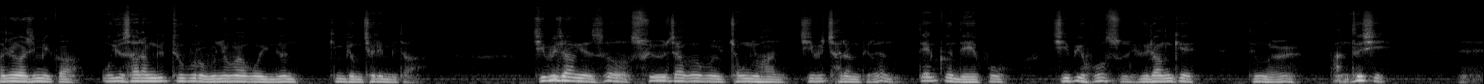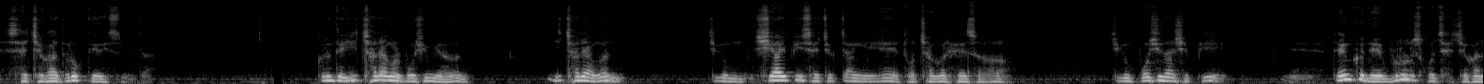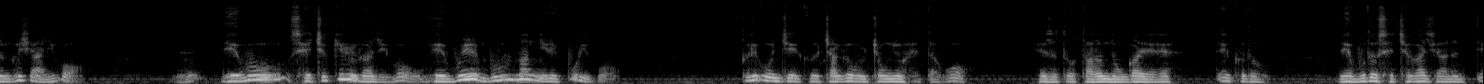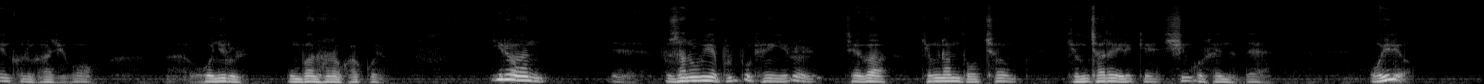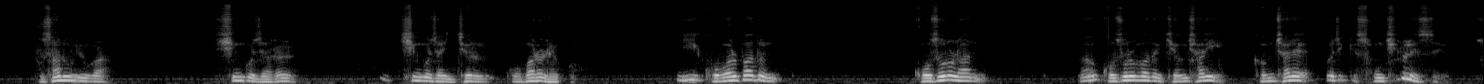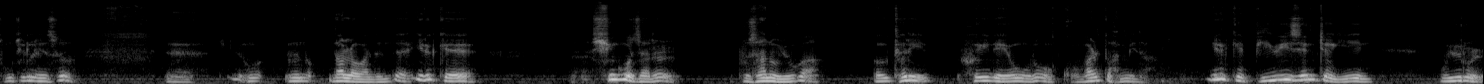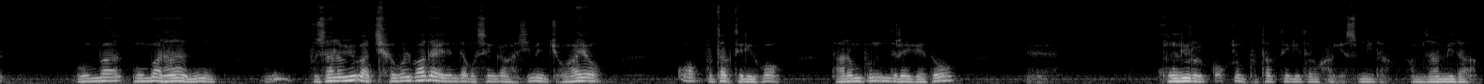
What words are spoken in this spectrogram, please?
안녕하십니까. 우주사랑 유튜브를 운영하고 있는 김병철입니다. 지비장에서 수유 작업을 종료한 지비 차량들은 탱크 내부, 지비 호스, 유량계 등을 반드시 에, 세척하도록 되어 있습니다. 그런데 이 차량을 보시면 이 차량은 지금 CIP 세척장에 도착을 해서 지금 보시다시피 예, 탱크 내부를 소- 세척하는 것이 아니고 예, 내부 세척기를 가지고 외부에 물만 이리 뿌리고 그리고 이제 그 작업을 종료했다고 해서 또 다른 농가에 탱크도 내부도 세척하지 않은 탱크를 가지고 어, 원유를 운반하러 갔고요. 이러한 예, 부산우유의 불법 행위를 제가 경남도청 경찰에 이렇게 신고를 했는데 오히려 부산우유가 신고자를 신고자인 저를 고발을 했고 이 고발받은 고소를 한 어? 고소를 받은 경찰이 검찰에 어저께 송치를 했어요. 송치를 해서 예, 어, 날라왔는데 이렇게 신고자를 부산우유가 엉터리 허위 내용으로 고발도 합니다. 이렇게 비위생적인 우유를 운반, 운반하는 부산우유가 처벌받아야 된다고 생각하시면 좋아요 꼭 부탁드리고 다른 분들에게도 예, 공유를 꼭 좀 부탁드리도록 하겠습니다. 감사합니다.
